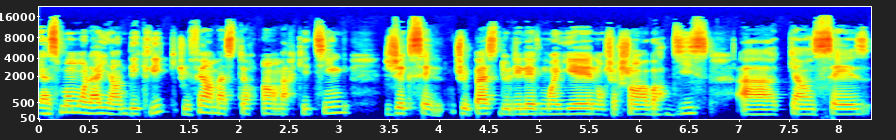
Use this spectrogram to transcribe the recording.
Et à ce moment-là, il y a un déclic. Je fais un master 1 en marketing, j'excelle. Je passe de l'élève moyenne en cherchant à avoir 10 à 15, 16,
